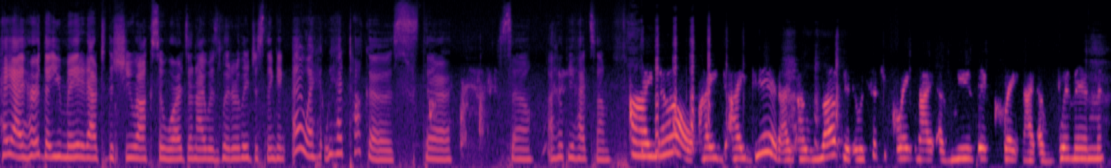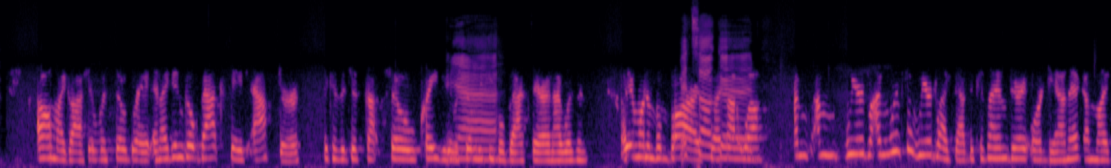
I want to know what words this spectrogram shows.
Hey, I heard that you made it out to the She Rocks Awards, and I was literally just thinking, oh, I, we had tacos there. So I hope you had some. I know. I I did. I, I loved it. It was such a great night of music, great night of women. Oh my gosh, it was so great. And I didn't go backstage after because it just got so crazy. There were so many people back there, and I wasn't. I didn't want to bombard. So I thought, well, I'm I'm weird. I'm we're so weird like that because I am very organic. I'm like,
